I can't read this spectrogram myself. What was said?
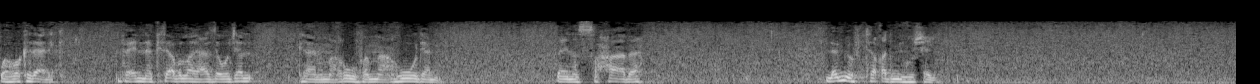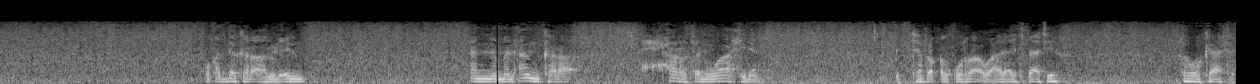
وهو كذلك. فإن كتاب الله عز وجل كان معروفا معهودا بين الصحابة لم يفتقد منه شيء. وقد ذكر أهل العلم أن من أنكر حرفا واحدا اتفق القراء على إثباته فهو كافر.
